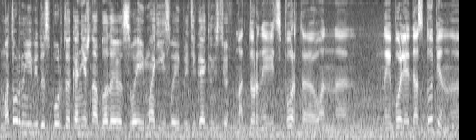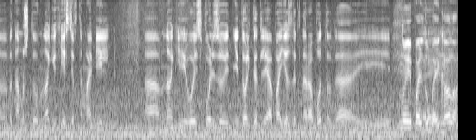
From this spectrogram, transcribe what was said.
Моторные виды спорта, конечно, обладают своей магией, своей притягательностью. Моторный вид спорта, он э, наиболее доступен, э, потому что у многих есть автомобиль, многие его используют не только для поездок на работу, да, и Ну и по льду Э, Байкала.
